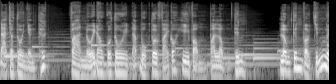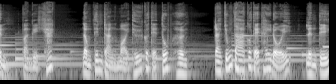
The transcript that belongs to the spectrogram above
đã cho tôi nhận thức và nỗi đau của tôi đã buộc tôi phải có hy vọng và lòng tin. Lòng tin vào chính mình và người khác. Lòng tin rằng mọi thứ có thể tốt hơn, rằng chúng ta có thể thay đổi, lên tiếng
